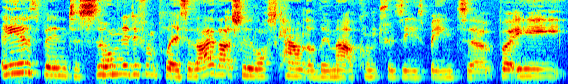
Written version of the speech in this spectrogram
He has been to so many different places. I've actually lost count of the amount of countries he's been to. But he,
